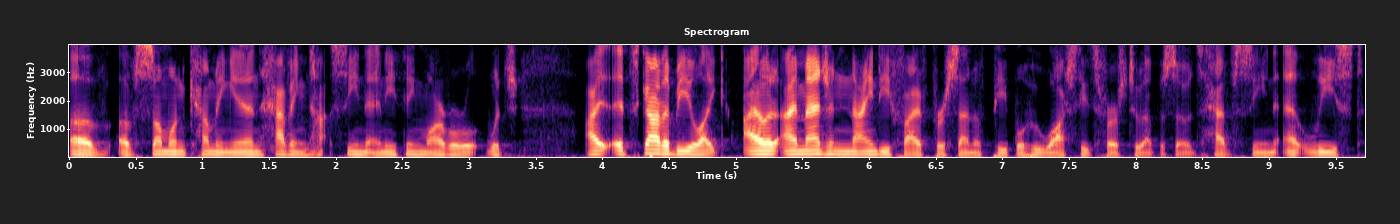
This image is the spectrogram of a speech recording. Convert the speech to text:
of of someone coming in having not seen anything Marvel which I it's got to be like I would I imagine 95% of people who watch these first two episodes have seen at least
